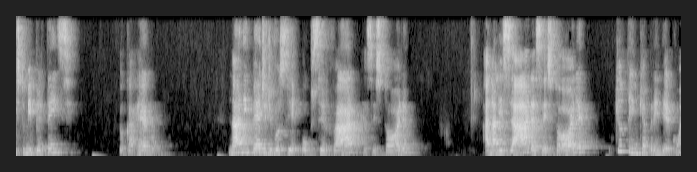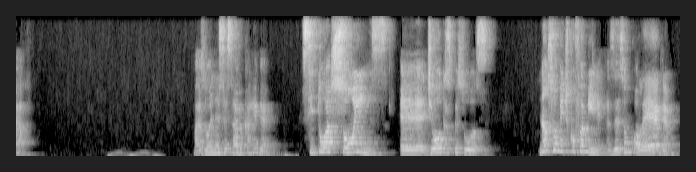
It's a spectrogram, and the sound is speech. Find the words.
Isto me pertence? Eu carrego? Nada impede de você observar essa história, analisar essa história que eu tenho que aprender com ela? Mas não é necessário carregar. Situações é, de outras pessoas, não somente com família, às vezes é um colega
